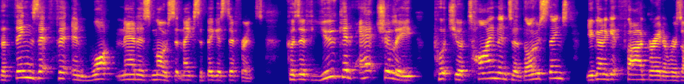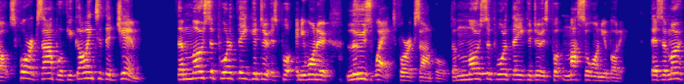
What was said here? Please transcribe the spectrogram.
the things that fit in what matters most, that makes the biggest difference. Because if you can actually put your time into those things, you're going to get far greater results. For example, if you're going to the gym, the most important thing you can do is put, and you want to lose weight, for example, the most important thing you can do is put muscle on your body. There's a, mo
